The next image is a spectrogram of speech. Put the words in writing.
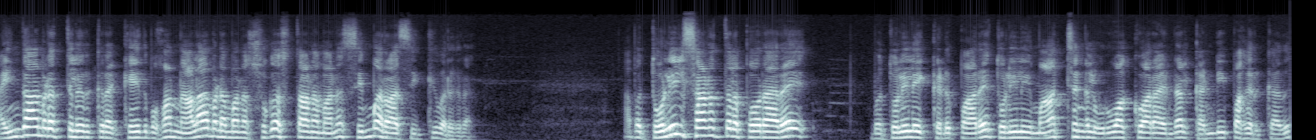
ஐந்தாம் இடத்தில் இருக்கிற கேது பகவான் நாலாம் இடமான சுகஸ்தானமான சிம்ம ராசிக்கு வருகிறார். அப்போ தொழில் ஸ்தானத்தில் போகிறாரே இப்போ தொழிலை கெடுப்பாரே தொழிலை மாற்றங்கள் உருவாக்குவாரா என்றால் கண்டிப்பாக இருக்காது.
